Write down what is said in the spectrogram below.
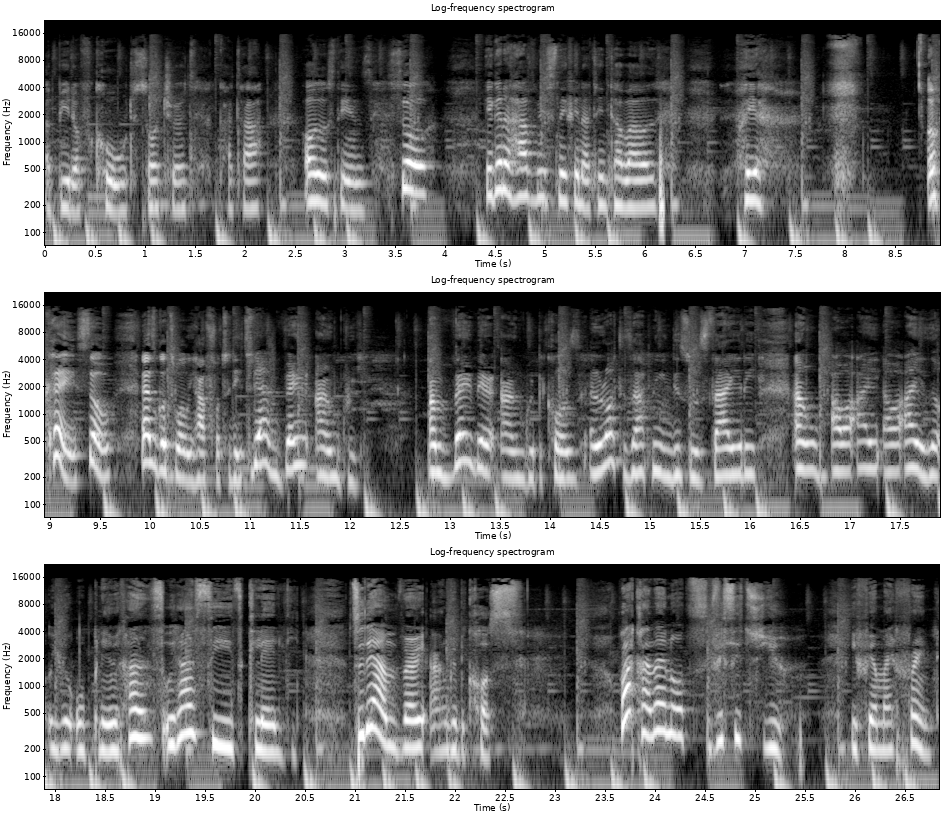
a bit of cold, sore throat, kata, all those things. So you're gonna have me sniffing at intervals. Yeah. Okay, so let's go to what we have for today. Today I'm very angry. I'm very very angry because a lot is happening in this society and our eye our eye is not even opening. We can't we can't see it clearly. Today I'm very angry because why can I not visit you if you're my friend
